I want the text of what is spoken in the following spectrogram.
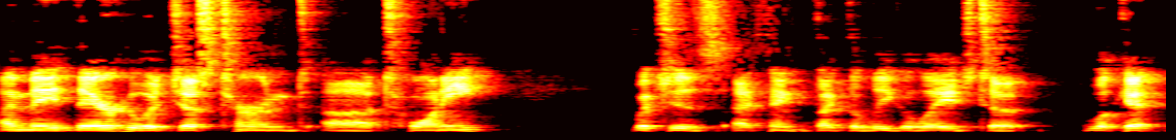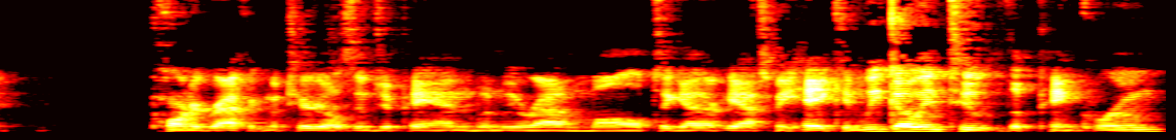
I made there who had just turned uh, twenty, which is I think like the legal age to look at pornographic materials in Japan. When we were at a mall together, he asked me, "Hey, can we go into the pink room?"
